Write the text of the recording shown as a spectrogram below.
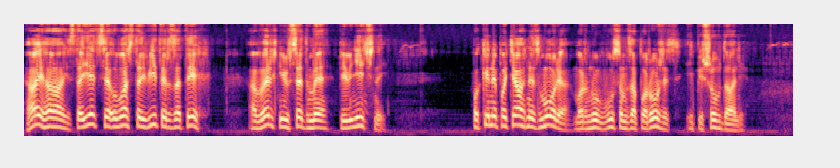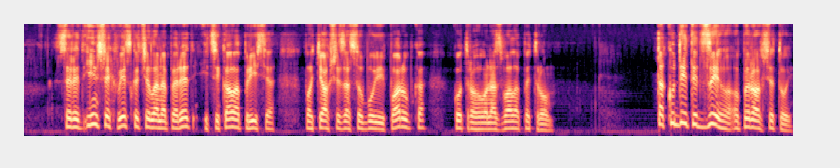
Гай гай, здається, у вас той вітер затих, а верхній все дме, північний. Поки не потягне з моря, моргнув вусом запорожець і пішов далі. Серед інших вискочила наперед і цікава Пріся, потягши за собою й парубка, котрого вона звала Петром. Та куди ти, дзиго? опирався той.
